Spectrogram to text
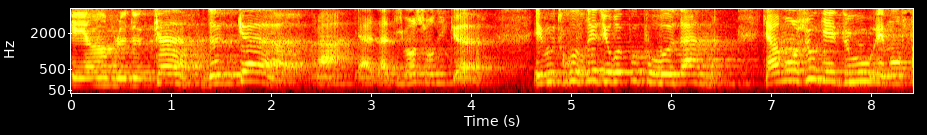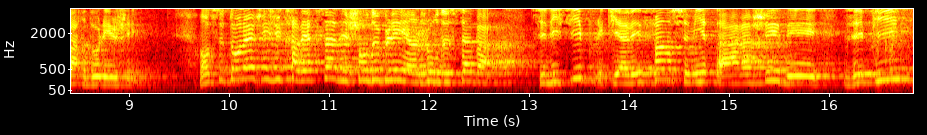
et humble de cœur, de cœur. Voilà, il y a la dimension du cœur. Et vous trouverez du repos pour vos âmes, car mon joug est doux et mon fardeau léger. En ce temps-là, Jésus traversa des champs de blé un jour de sabbat. Ses disciples, qui avaient faim, se mirent à arracher des épis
